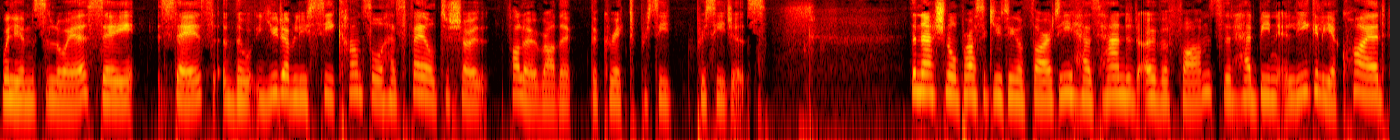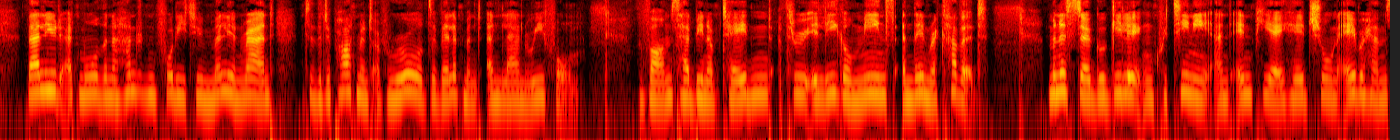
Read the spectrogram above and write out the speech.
Williams' lawyer say, says the UWC Council has failed to show follow rather the correct procedure procedures. The National Prosecuting Authority has handed over farms that had been illegally acquired, valued at more than 142 million rand, to the Department of Rural Development and Land Reform. The farms had been obtained through illegal means and then recovered. Minister Gugile Nkwinti and NPA head Shaun Abrahams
